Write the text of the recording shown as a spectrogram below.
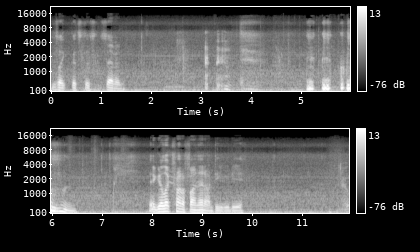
He's like, that's this seven. yeah, good luck trying to find that on DVD. Oh,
